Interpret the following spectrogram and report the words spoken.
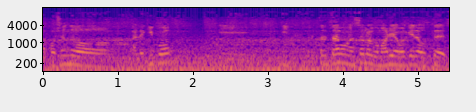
apoyando al equipo y, y tratamos de hacerlo como haría cualquiera de ustedes.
